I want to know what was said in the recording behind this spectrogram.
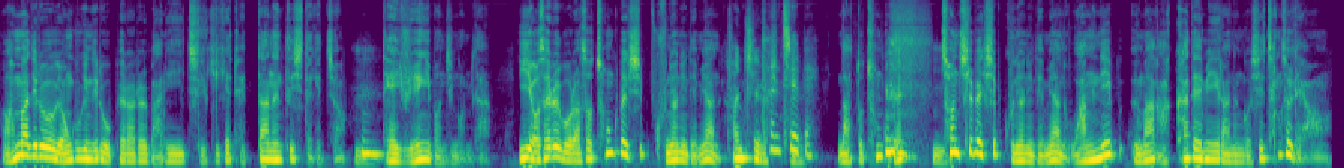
어, 한마디로 영국인들이 오페라를 많이 즐기게 됐다는 뜻이 되겠죠. 음. 대유행이 번진 겁니다. 이 여세를 몰아서 1919년이 되면 1700. 1700. 나 또 1900? 음. 1719년이 되면 왕립 음악 아카데미라는 것이 창설돼요.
